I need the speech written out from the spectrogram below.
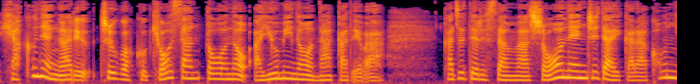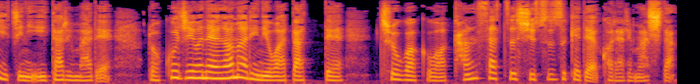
100年ある中国共産党の歩みの中では、カズテルさんは少年時代から今日に至るまで60年余りにわたって中国を観察し続けてこられました。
